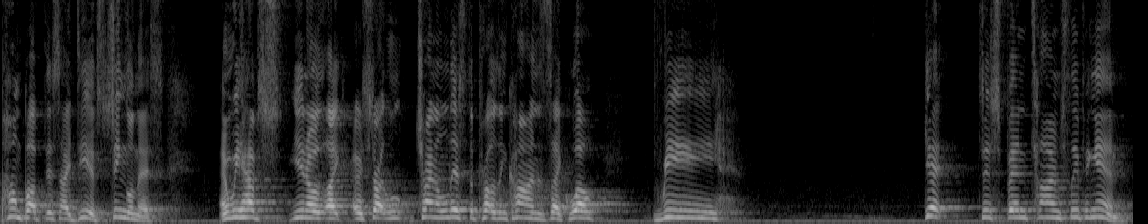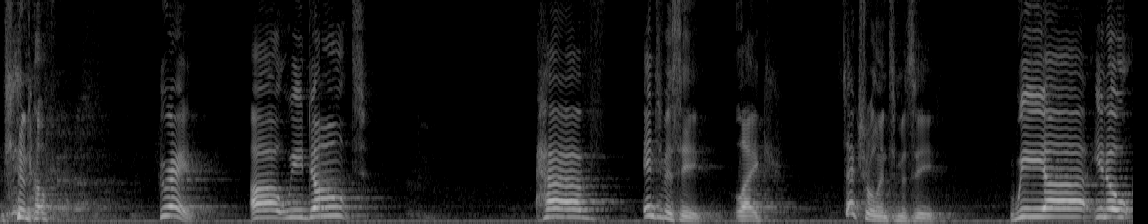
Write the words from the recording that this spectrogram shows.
pump up this idea of singleness? And we have, you know, like, I start trying to list the pros and cons. It's like, well, we get to spend time sleeping in, you know? Great. Uh, we don't have intimacy, like sexual intimacy. We, uh, you know,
